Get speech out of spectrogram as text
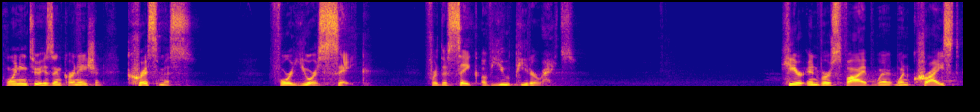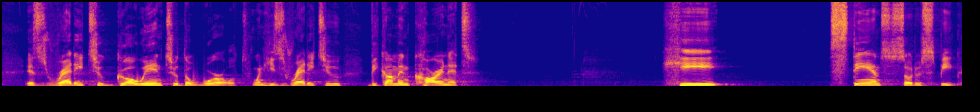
pointing to his incarnation. Christmas for your sake, for the sake of you, Peter writes. Here in verse 5, when, when Christ is ready to go into the world, when he's ready to become incarnate, he stands, so to speak,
